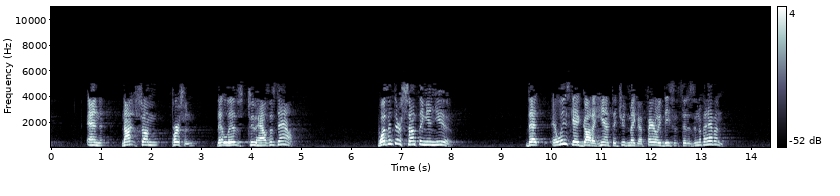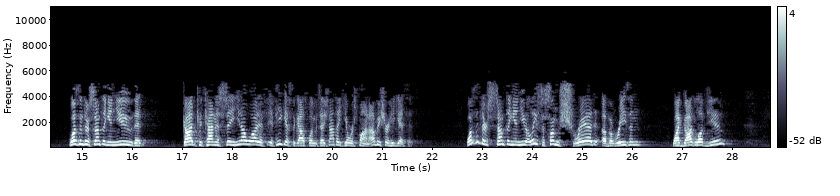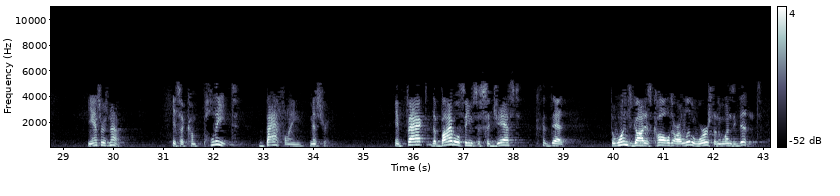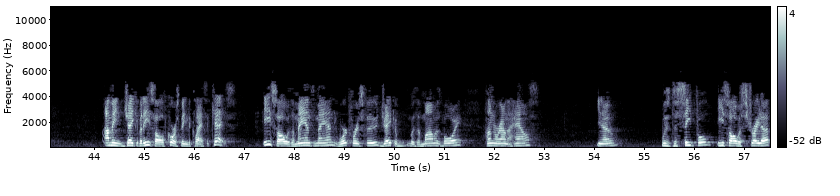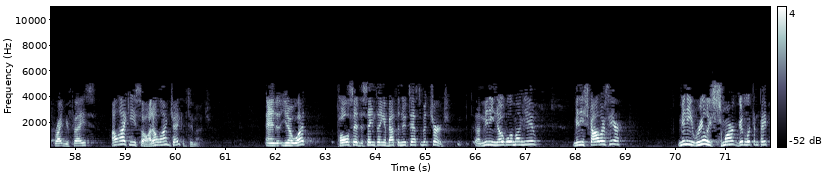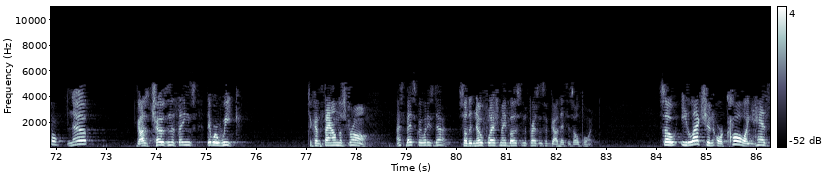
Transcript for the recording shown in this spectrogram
and not some person that lives two houses down? Wasn't there something in you that at least gave God a hint that you'd make a fairly decent citizen of heaven? Wasn't there something in you that God could kind of see, you know what, if, if he gets the gospel invitation, I think he'll respond. I'll be sure he gets it. Wasn't there something in you, at least some shred of a reason why God loved you? The answer is no. It's a complete baffling mystery. In fact, the Bible seems to suggest that the ones God has called are a little worse than the ones He didn't. I mean, Jacob and Esau, of course, being the classic case. Esau was a man's man. He worked for his food. Jacob was a mama's boy, hung around the house, you know, was deceitful. Esau was straight up, right in your face. I like Esau. I don't like Jacob too much. And you know what? Paul said the same thing about the New Testament church. Uh, many noble among you? Many scholars here? Many really smart, good looking people? Nope. God's chosen the things that were weak to confound the strong. That's basically what He's done. So that no flesh may boast in the presence of God. That's His whole point. So, election or calling has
